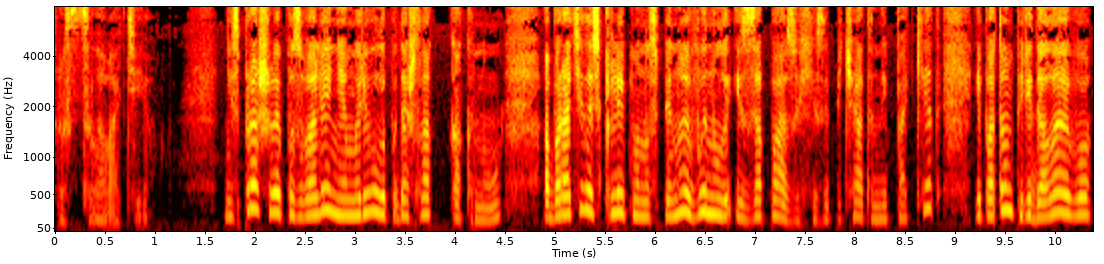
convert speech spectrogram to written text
расцеловать ее. Не спрашивая позволения, Мариула подошла к окну, обратилась к Липману спиной, вынула из-за пазухи запечатанный пакет и потом передала его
